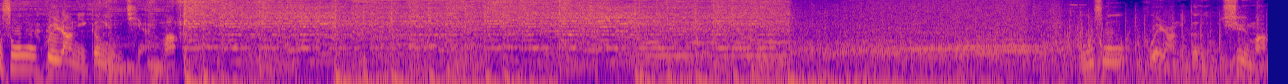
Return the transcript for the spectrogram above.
书会让你更有钱吗？读书会让你更有趣吗？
